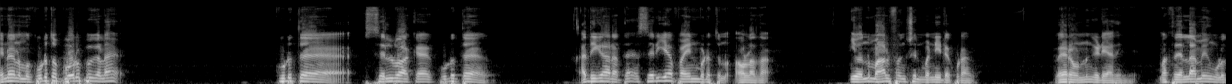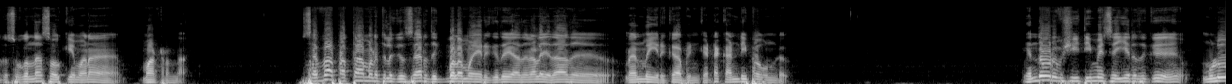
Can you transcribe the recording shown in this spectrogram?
ஏன்னா நம்ம கொடுத்த பொறுப்புகளை கொடுத்த செல்வாக்கை கொடுத்த அதிகாரத்தை சரியாக பயன்படுத்தணும். அவ்வளோதான் நீ வந்து மால் ஃபங்க்ஷன் பண்ணிடக்கூடாது. வேறு ஒன்றும் கிடையாதுங்க மற்ற எல்லாமே உங்களுக்கு சுகம்தான் சௌக்கியமான மாற்றம் தான் செவ்வாய் பத்தாம் இடத்துல இருக்குது சார் திக்பலமாக இருக்குது. அதனால் ஏதாவது நன்மை இருக்கா அப்படின்னு கேட்டால் கண்டிப்பாக உண்டு. எந்த ஒரு விஷயத்தையுமே செய்கிறதுக்கு முழு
